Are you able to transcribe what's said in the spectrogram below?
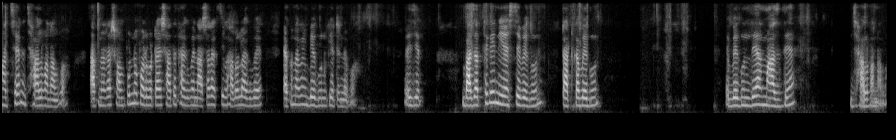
মাছের ঝাল বানাবো। আপনারা সম্পূর্ণ পর্বটার সাথে থাকবেন, আশা রাখছি ভালো লাগবে। এখন আমি বেগুন কেটে নেব। এই যে বাজার থেকেই নিয়ে এসছে বেগুন, টাটকা বেগুন। বেগুন দিয়ে আর মাছ দিয়ে ঝাল বানাবো।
